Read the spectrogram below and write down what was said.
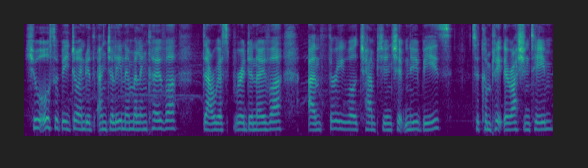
She will also be joined with Angelina Melnikova, Daria Spiridonova, and three World Championship newbies to complete the Russian team,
